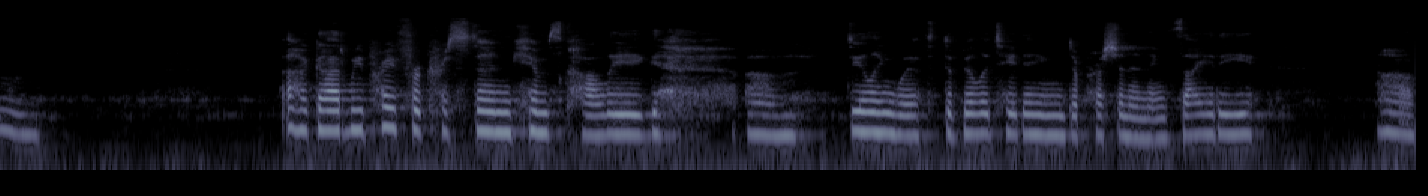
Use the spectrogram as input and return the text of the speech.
Hmm. Uh, God, we pray for Kristen, Kim's colleague, um, dealing with debilitating depression and anxiety. Um,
